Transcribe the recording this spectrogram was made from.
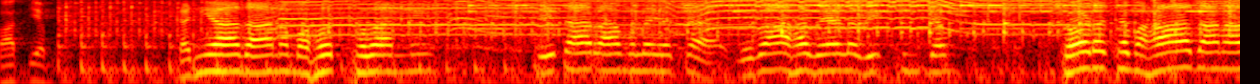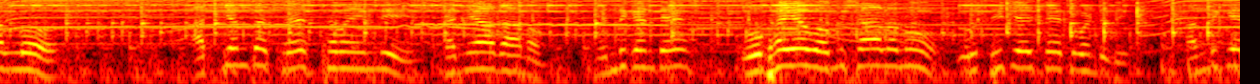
వాద్యం. కన్యాదాన మహోత్సవాన్ని సీతారాముల యొక్క వివాహ వేళ వీక్షించాం. షోడశ మహాదానాల్లో అత్యంత శ్రేష్టమైంది కన్యాదానం. ఎందుకంటే ఉభయ వంశాలను వృద్ధి చేసేటువంటిది. అందుకే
